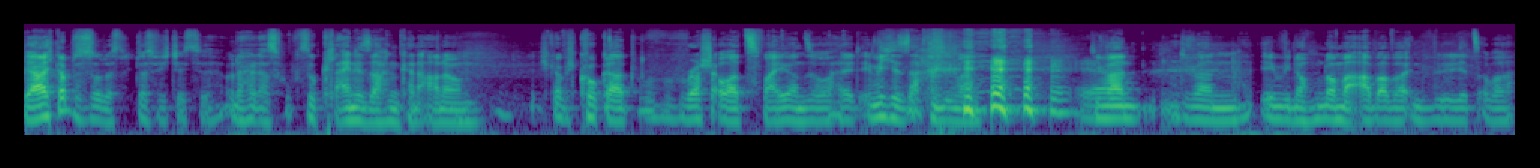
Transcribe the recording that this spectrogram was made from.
Ja, ich glaube, das ist so das, das Wichtigste. Oder halt auch so, kleine Sachen, keine Ahnung. Ich glaube, ich gucke gerade Rush Hour 2 und so, halt irgendwelche Sachen, die man, die Ja. man, die man irgendwie noch, noch mal abarbeiten will, jetzt aber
